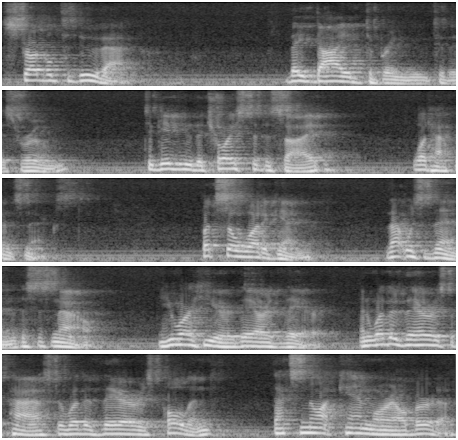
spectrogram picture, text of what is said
struggled to do that. They died to bring you to this room, to give you the choice to decide what happens next. But so what again? That was then, this is now. You are here, they are there. And whether there is the past or whether there is Poland, that's not Canmore, Alberta.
